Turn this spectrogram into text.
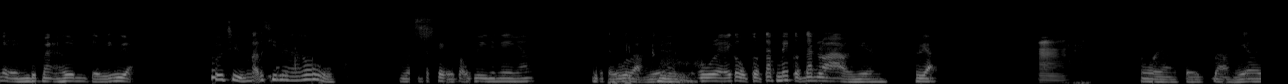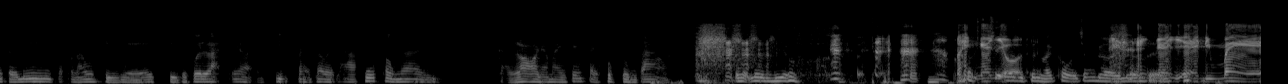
mẹ đục mạng hơn cái huyện tôi chỉ bạn khi nào. Vậy tớ kể cậu Huy cho nghe nhá. Nghe tớ vừa bảo nghĩa là Ô đấy cậu, cậu tắt mic cậu tắt loa ở nghĩa Huy ạ. Ừ. Xong rồi là tớ bảo nghĩa ơi tớ đi quần áo một tí nhé. Thì tớ quay lại nghĩa là đi lại cho phải 3 phút không ra Cả lo nhà mày sẽ phải phục tùng tao. Luôn điêu mày nghe nhiều. tôi nói cậu trong đời luôn nghe như anime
